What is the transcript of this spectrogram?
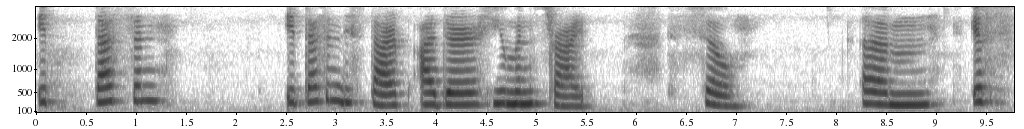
it doesn't it doesn't disturb other humans' right. So, um, if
